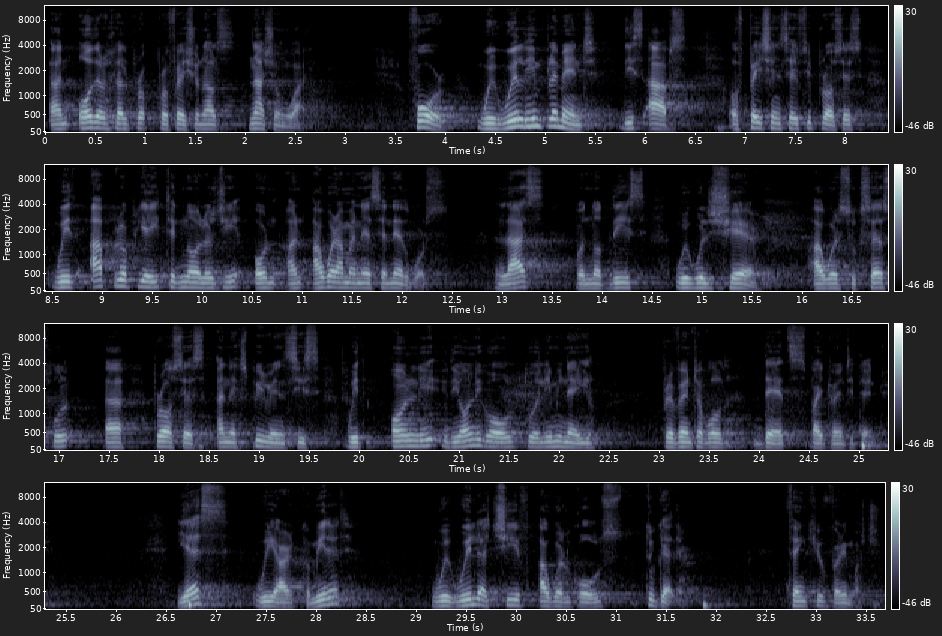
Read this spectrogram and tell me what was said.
and other health pro professionals nationwide. Four, we will implement these apps of patient safety process with appropriate technology on, on our Amanece networks. And last but not least, we will share our successful uh, process and experiences with only, the only goal to eliminate preventable deaths by 2020. Yes, we are committed we will achieve our goals together. Thank you very much.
